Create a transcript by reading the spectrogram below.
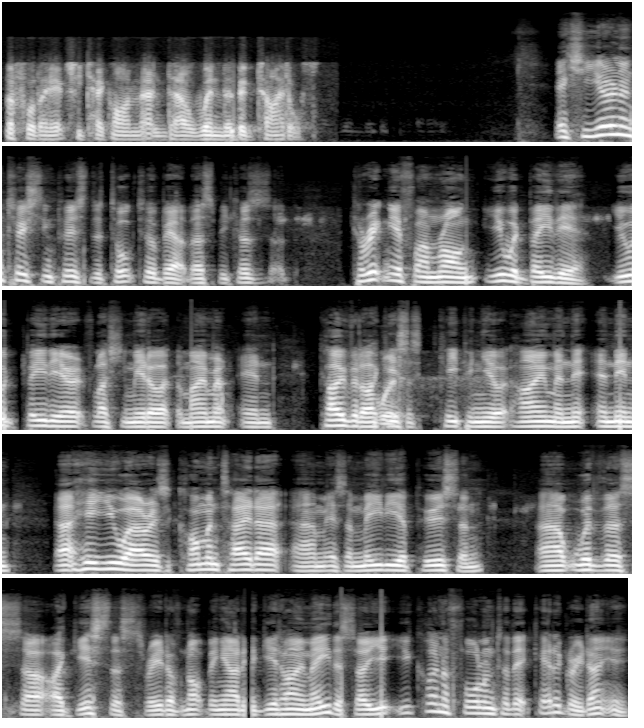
before they actually take on and uh, win the big titles? Actually, you're an interesting person to talk to about this because, correct me if I'm wrong, you would be there. You would be there at Flushing Meadow at the moment, and COVID, I guess, is keeping you at home. And, th- and then uh, here you are as a commentator, um, as a media person, uh, with this, uh, I guess, this threat of not being able to get home either. So you, you kind of fall into that category, don't you?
